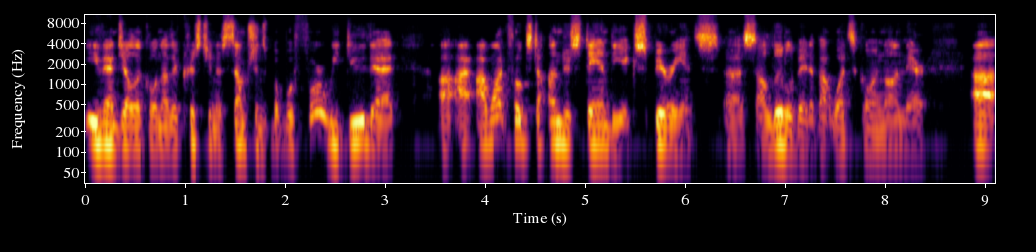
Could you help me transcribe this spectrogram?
evangelical and other Christian assumptions. But before we do that, uh, I, I, want folks to understand the experience uh, a little bit about what's going on there. Uh,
